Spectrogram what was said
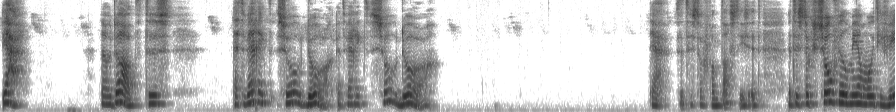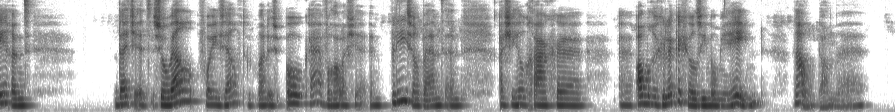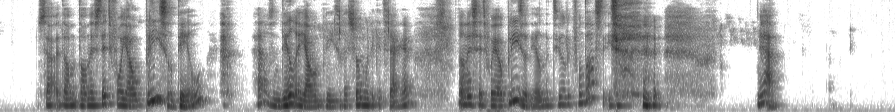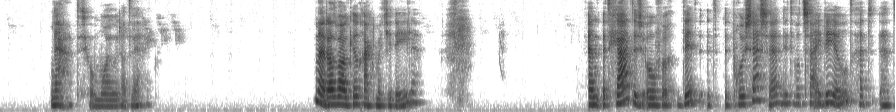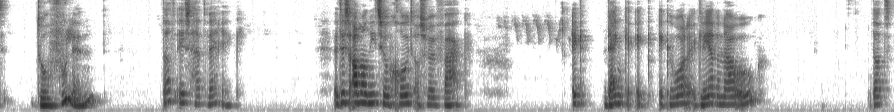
ja, nou dat. Dus het werkt zo door. Het werkt zo door. Ja, het is toch fantastisch. Het, het is toch zoveel meer motiverend dat je het zowel voor jezelf doet, maar dus ook, hè, vooral als je een pleaser bent en als je heel graag uh, anderen gelukkig wil zien om je heen, nou, dan, uh, dan, dan is dit voor jouw pleaser deel. als een deel in jou een pleaser is, zo moet ik het zeggen. Dan is dit voor jouw pleaser deel natuurlijk fantastisch. ja. Ja, het is gewoon mooi hoe dat werkt. Nou, dat wou ik heel graag met je delen. En het gaat dus over dit, het, het proces, hè, dit wat zij deelt, het, het doorvoelen, dat is het werk. Het is allemaal niet zo groot als we vaak. Ik denk, ik, ik hoorde, ik leerde nou ook dat.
